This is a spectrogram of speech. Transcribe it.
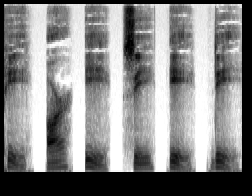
P, R, E, C, E, D.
